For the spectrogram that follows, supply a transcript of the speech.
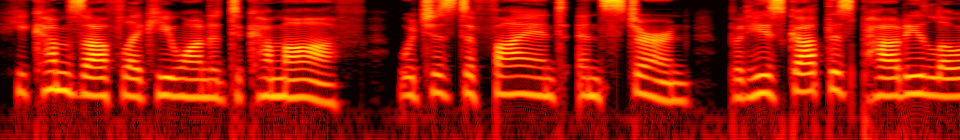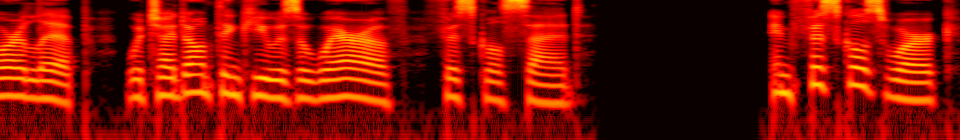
he comes off like he wanted to come off, which is defiant and stern, but he's got this pouty lower lip, which I don't think he was aware of, Fischl said. In Fischl's work,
